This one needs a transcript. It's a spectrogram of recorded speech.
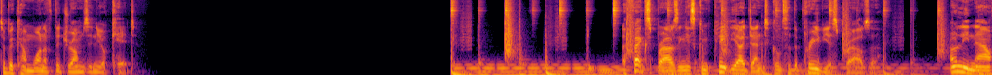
to become one of the drums in your kit. Effects browsing is completely identical to the previous browser, only now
